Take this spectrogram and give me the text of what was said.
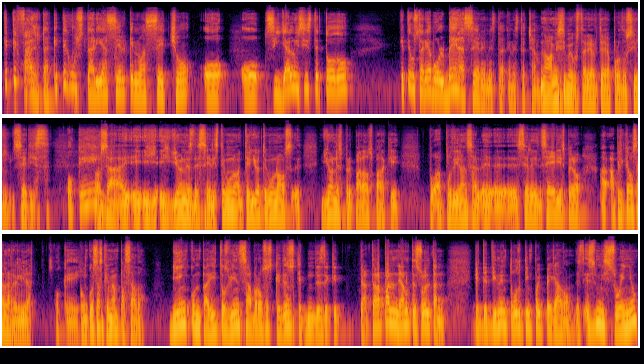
¿qué te falta? ¿Qué te gustaría hacer que no has hecho? O, o si ya lo hiciste todo, ¿Qué te gustaría volver a hacer en esta, en esta chamba? No, a mí sí me gustaría ahorita ya producir series. Ok. O sea, y, y- y guiones de series. Tengo uno- yo tengo unos eh, guiones preparados para que pu- pudieran eh, eh, ser en series, pero aplicados a la realidad. Ok. Con cosas que me han pasado. Bien contaditos, bien sabrosos, que de esos que desde que te atrapan ya no te sueltan, que te tienen todo el tiempo ahí pegado. Es, es mi sueño,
